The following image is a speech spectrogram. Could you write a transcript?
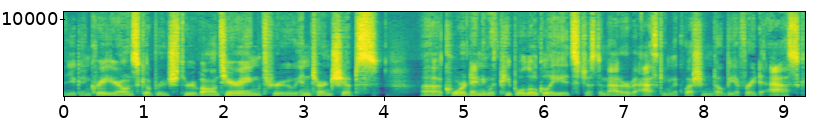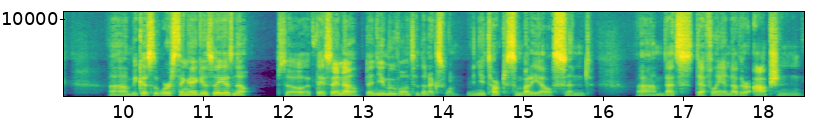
You can create your own skill bridge through volunteering, through internships, uh, coordinating with people locally. It's just a matter of asking the question. Don't be afraid to ask um, because the worst thing they can say is no. So if they say no, then you move on to the next one and you talk to somebody else. And um, that's definitely another option,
